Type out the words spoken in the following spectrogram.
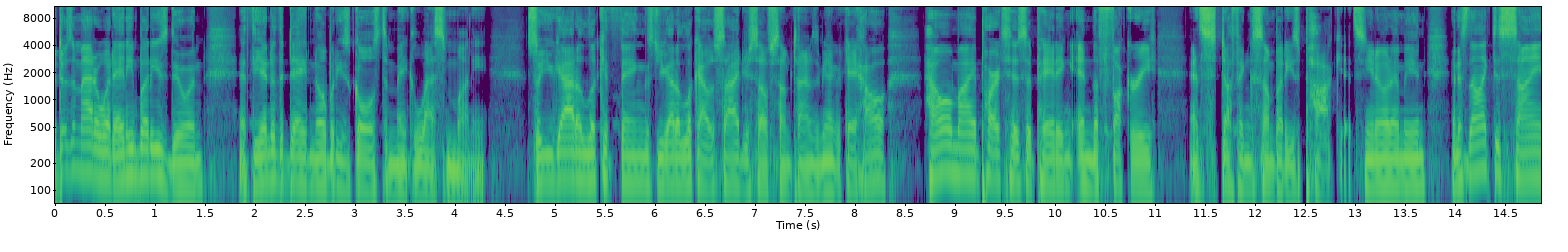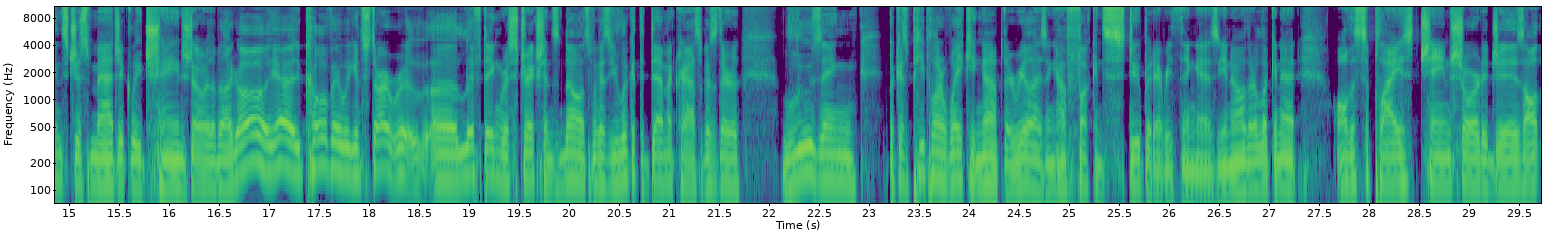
It doesn't matter what anybody's doing. At the end of the day, nobody's goal is to make less money. So you got to look at things. You got to look outside yourself sometimes and be like, okay, how how am I participating in the fuckery and stuffing somebody's pockets? You know what I mean? And it's not like the science just magically changed over. They're like, oh yeah, COVID, we can start uh, lifting restrictions. No, it's because you look at the Democrats because they're losing because people are waking up. They're realizing how fucking stupid everything is. You know, they're looking at all the supply chain shortages, all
